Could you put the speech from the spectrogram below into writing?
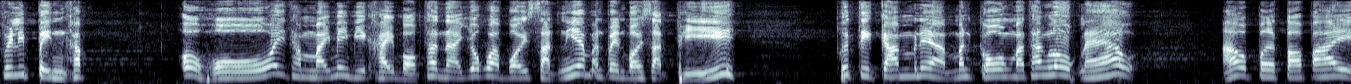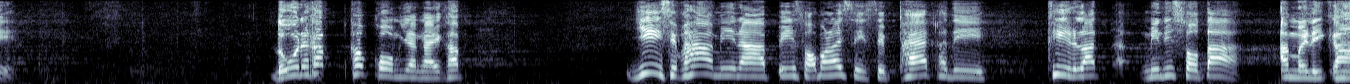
ฟิลิปปินส์ครับ โอ้โหทำไมไม่มีใครบอกท่านนายกว่าบริษัทนี้มันเป็นบริษัทผี พฤติกรรมเนี่ยมันโกงมาทั้งโลกแล้ว เอาเปิดต่อไป ดูนะครับเขาโกงยังไงครับ 25 มีนาปี 2540 แพ้คดีที่รัฐมินนิโซตาอเมริกา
